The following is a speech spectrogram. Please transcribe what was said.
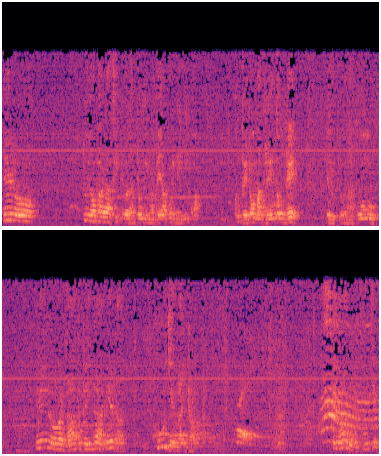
အဲ့တော့သူရောဖာကစီပြောတာတုံးဒီမှာဖရာပွင့်နေပြီကွာခုဘယ်တော့မှသရင်တော့နဲ့အဲ့လိုပြောတာကို အဲ့တော့နာတပိန်ကအဲ့ဒါခူးကျင်လိုက်တာဖရာကိုခူးကျင်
